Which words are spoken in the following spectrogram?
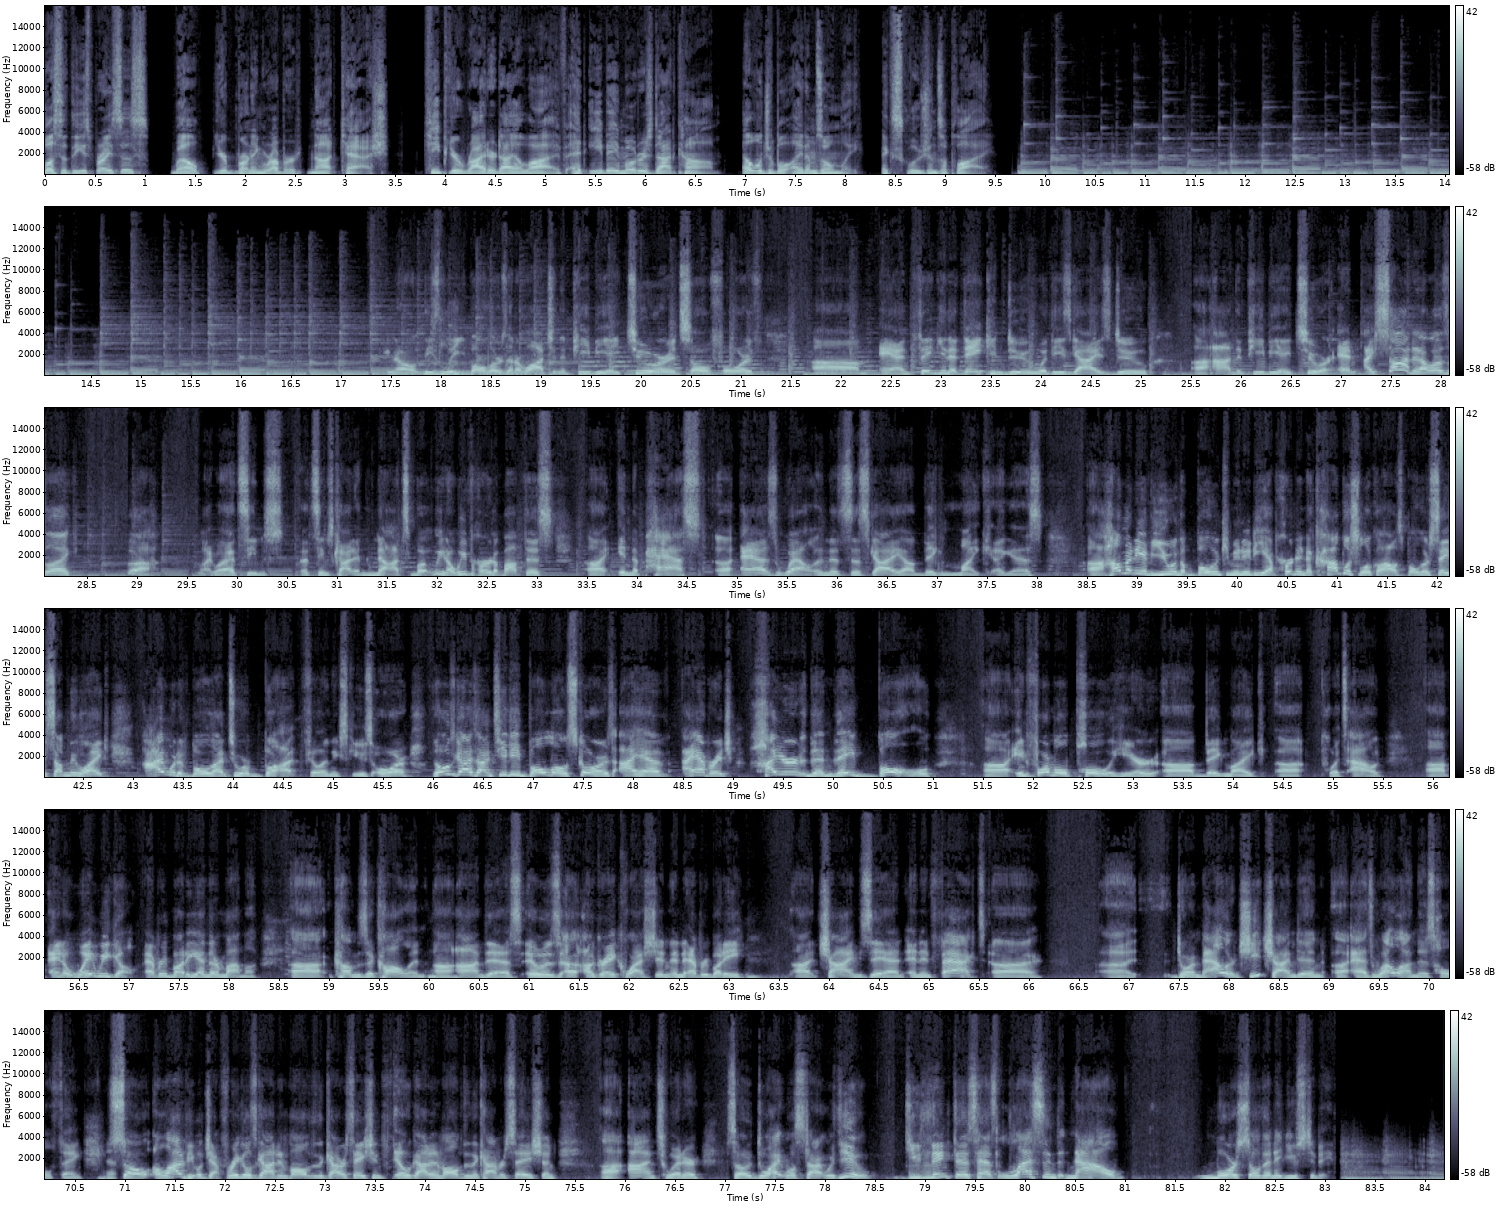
Plus, at these prices, well, you're burning rubber, not cash. Keep your ride or die alive at ebaymotors.com. Eligible items only. Exclusions apply. you know these league bowlers that are watching the PBA tour and so forth, um, and thinking that they can do what these guys do uh, on the PBA tour. And I saw it and I was like, Ugh. Like well that seems that seems kind of nuts. But you know we've heard about this uh, in the past uh, as well, and it's this guy uh, Big Mike, I guess. Uh, how many of you in the bowling community have heard an accomplished local house bowler say something like, I would have bowled on tour, but fill in the excuse, or those guys on TV bowl low scores, I have average higher than they bowl. Uh, informal poll here, uh, Big Mike puts out. Um, and away we go. Everybody and their mama uh, comes a calling uh, on this. It was a, a great question, and everybody uh, chimes in. And in fact, uh, uh, Dorin Ballard, she chimed in uh, as well on this whole thing. Yep. So a lot of people, Jeff Richgels got involved in the conversation. Phil got involved in the conversation uh, on Twitter. So Dwight, we'll start with you. Do you mm-hmm. think this has lessened now more so than it used to be?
